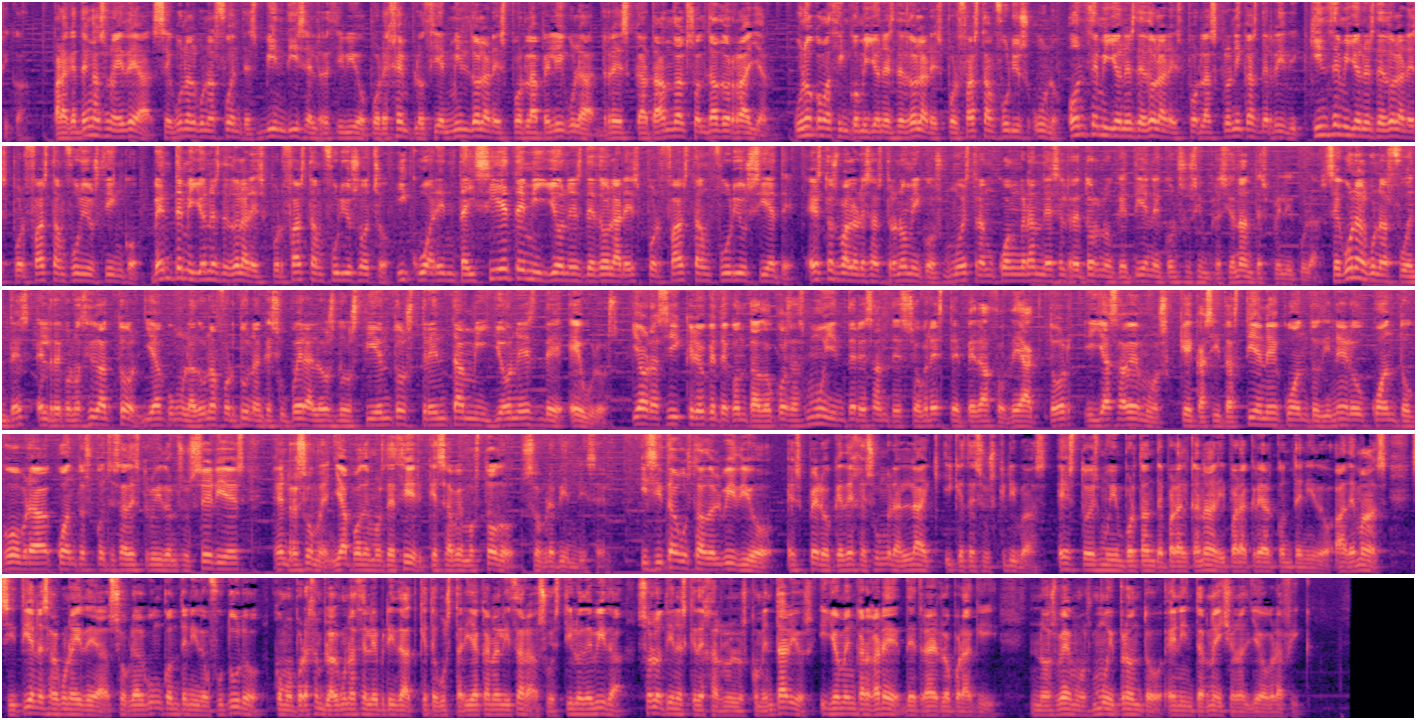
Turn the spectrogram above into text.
Para que tengas una idea, según algunas fuentes, Vin Diesel recibió, por ejemplo, 100.000 dólares por la película Rescatando al Soldado Ryan, 1,5 millones de dólares por Fast and Furious 1, 11 millones de dólares por las crónicas de Riddick, 15 millones de dólares por Fast and Furious 5, 20 millones de dólares por Fast and Furious 8 y 47 millones de dólares por Fast and Furious 7. Estos valores astronómicos muestran cuán grande es el retorno que tiene con sus impresionantes películas. Según algunas fuentes, el reconocido actor ya acumulado una fortuna que supera los 230 millones de euros. Y ahora sí, creo que te he contado cosas muy interesantes sobre este pedazo de actor y ya sabemos qué casitas tiene, cuánto dinero, cuánto cobra, cuántos coches ha destruido en sus series. En resumen, ya podemos decir que sabemos todo sobre Vin Diesel. Y si te ha gustado el vídeo, espero que dejes un gran like y que te suscribas. Esto es muy importante para el canal y para crear contenido. Además, si tienes alguna idea sobre algún contenido futuro, como por ejemplo alguna celebridad que te gustaría canalizar a su estilo de vida, solo tienes que dejarlo en los comentarios y yo me encargaré de traerlo por aquí. Nos vemos muy pronto en International Geographic.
